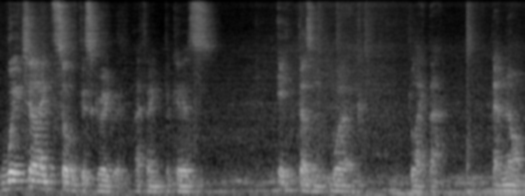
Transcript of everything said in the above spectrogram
Which I sort of disagreed with, I think, because it doesn't work like that. They're not.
